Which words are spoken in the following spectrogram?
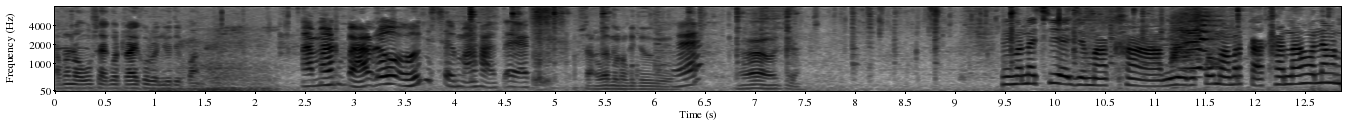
আপনারা অবশ্যই একবার ট্রাই করবেন যদি পান। আমার ভালো হয়েছে মাহা দেখ। সাংঘাতে মাকে তুমি হ্যাঁ? হ্যাঁ হচ্ছে আমি বানাইছি এই যে মাখা। আমি এরকম আমার কাখা না হলে আমার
